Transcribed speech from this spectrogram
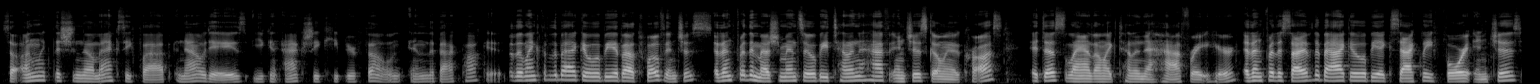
So unlike the Chanel Maxi Flap, nowadays you can actually keep your phone in the back pocket. For the length of the bag, it will be about 12 inches. And then for the measurements, it will be 10 and a half inches going across. It does land on like 10 and a half right here. And then for the side of the bag, it will be exactly 4 inches.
